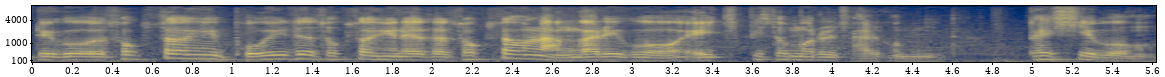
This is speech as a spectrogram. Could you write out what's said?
그리고 속성이 보이드 속성이라서 속성을 안 가리고 HP 소모를 잘 겁니다. 패시브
